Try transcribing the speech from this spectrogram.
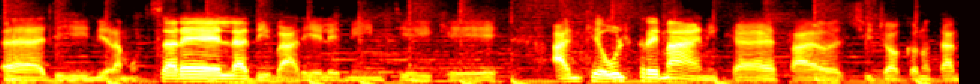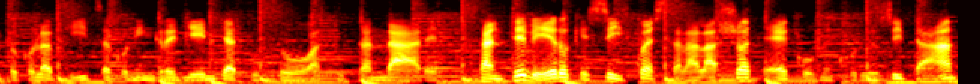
eh, di, della mozzarella, di vari elementi che anche oltre manica eh, fa- ci giocano tanto con la pizza, con ingredienti a tutto, a tutto andare. Tant'è vero che sì, questa la lascio a te come curiosità.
